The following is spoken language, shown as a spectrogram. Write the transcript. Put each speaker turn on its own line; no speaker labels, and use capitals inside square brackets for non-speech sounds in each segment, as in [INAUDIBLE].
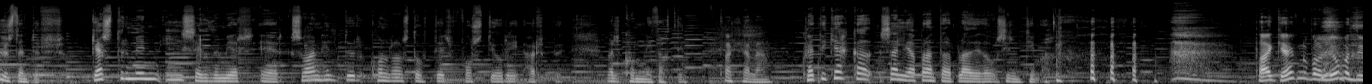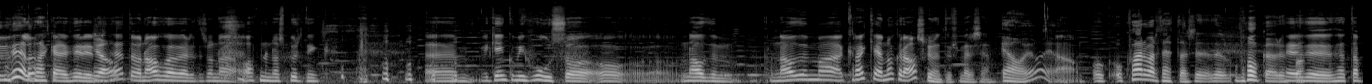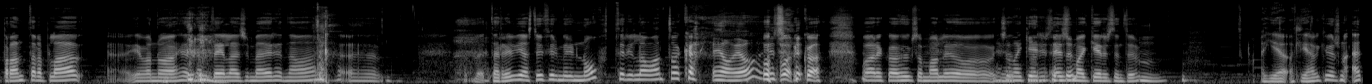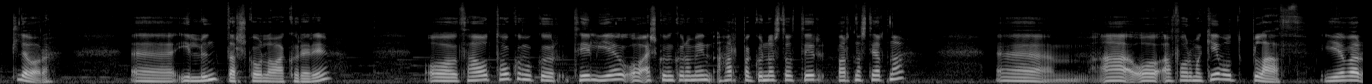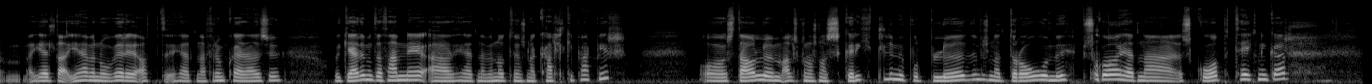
Kærulustendur, gestur minn í segðu mér er Svanhildur Konradsdóttir, fórstjóri Hörpu. Velkomin í þáttin.
Takk hérlega.
Hvernig gekk að selja brandarablaðið á sínum tíma? [LAUGHS]
Það gekk nú bara ljómandi vel þakkaði fyrir.
Já.
Þetta var náhugaverð svona opnuna spurning. Um, við gengum í hús og, og náðum, náðum að krækja nokkra áskrifundur, mér að segja.
Já, já, já.
Já.
Og, og hvar var þetta sem þau mókaður upp á?
Þetta brandarablað, ég var nú að hérna, deila þessu með þér hérna áðan. Um, þetta rifjast upp fyrir mér í nótt þegar ég lág andvaka
Já, já,
og [LAUGHS] var eitthvað, var eitthvað að hugsa málið og hérna,
Eins og maður gerir stundum.
maður gerir stundum.
Mm.
Ég, ég hef ekki verið svona 11 ára uh, í Lundarskóla á Akureyri og þá tókum okkur til ég og æskuvinkuna mín Harpa Gunnarsdóttir barnastjarnar um, a- og að fórum að gefa út blað. Ég var, ég held að ég hef nú verið átt hérna, frumkvæðið að þessu og við gerðum þetta þannig að hérna, við notum svona kalkipapír og stálum alls konar svona skrítlum upp úr blöðum, svona dróum upp sko, hérna skopteikningar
